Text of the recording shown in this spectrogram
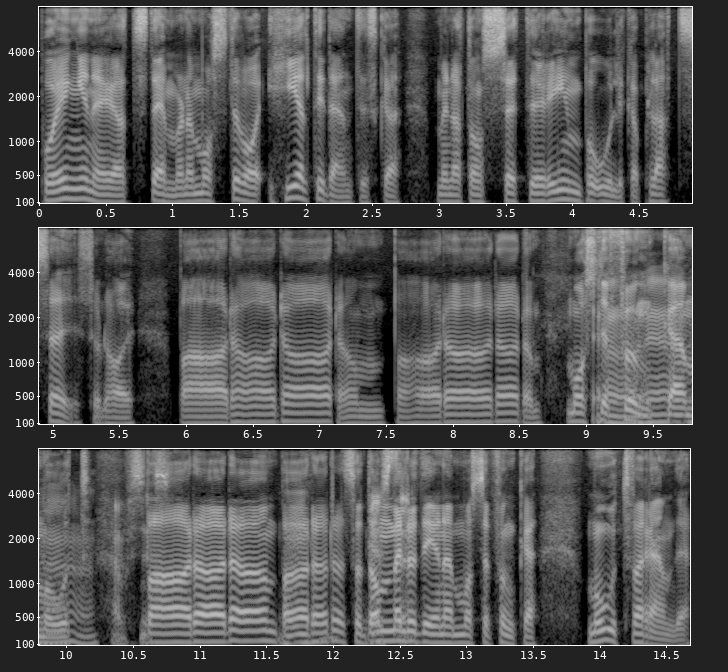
poängen är att stämmorna måste vara helt identiska men att de sätter in på olika platser. Så du har måste funka mot Så de melodierna måste funka mot varandra.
